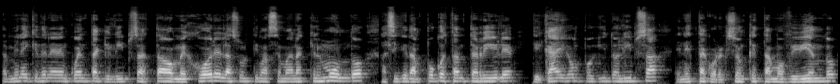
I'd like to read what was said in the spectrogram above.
También hay que tener en cuenta que el IPSA ha estado mejor en las últimas semanas que el mundo, así que tampoco es tan terrible que caiga un poquito el IPSA en esta corrección que estamos viviendo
